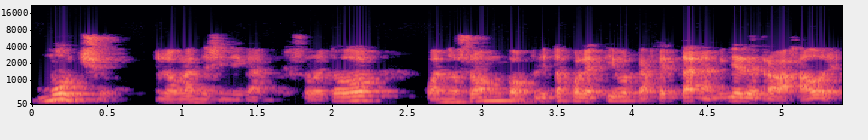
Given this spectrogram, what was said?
mucho en los grandes sindicatos, sobre todo cuando son conflictos colectivos que afectan a miles de trabajadores.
